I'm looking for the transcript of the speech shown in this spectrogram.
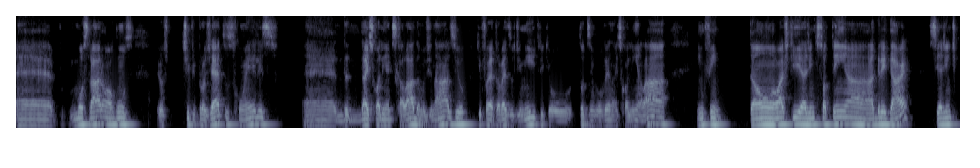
é, mostraram alguns, eu tive projetos com eles, é, da, escolinha de escalada no ginásio, que foi através do Dimitri que eu estou desenvolvendo a escolinha lá, enfim. Então, eu acho que a gente só tem a agregar se a gente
